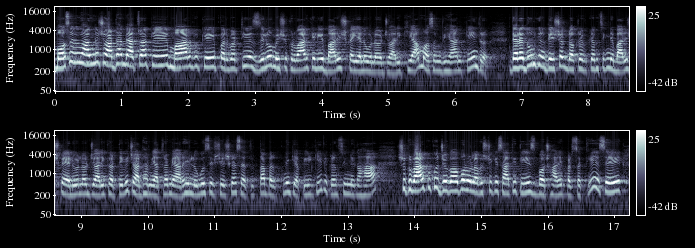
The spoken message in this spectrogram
मौसम विभाग ने चारधाम यात्रा के मार्ग के पर्वतीय जिलों में शुक्रवार के लिए बारिश का येलो अलर्ट जारी किया। मौसम विज्ञान केंद्र देहरादून के निदेशक डॉक्टर विक्रम सिंह ने बारिश का येलो अलर्ट जारी करते हुए चारधाम यात्रा में आ रहे लोगों से विशेषकर सतर्कता बरतने की अपील की। विक्रम सिंह ने कहा, शुक्रवार को कुछ जगहों पर ओलावृष्टि के साथ ही तेज बौछारें पड़ सकती है। इसे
